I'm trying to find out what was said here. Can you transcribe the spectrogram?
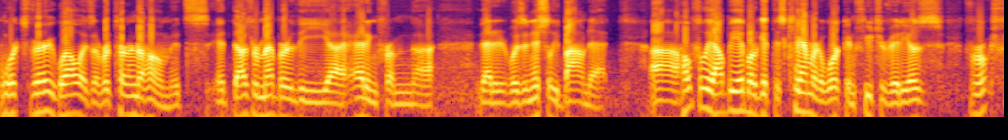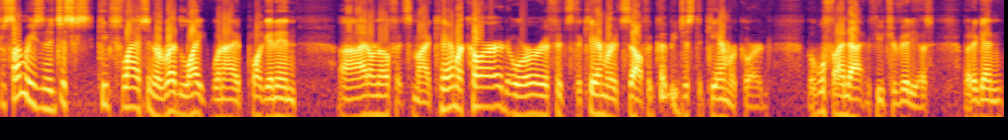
works very well as a return to home. It's it does remember the uh, heading from uh, that it was initially bound at. Uh, hopefully I'll be able to get this camera to work in future videos. For, for some reason it just keeps flashing a red light when I plug it in. Uh, I don't know if it's my camera card or if it's the camera itself. It could be just the camera card, but we'll find out in future videos. But again,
